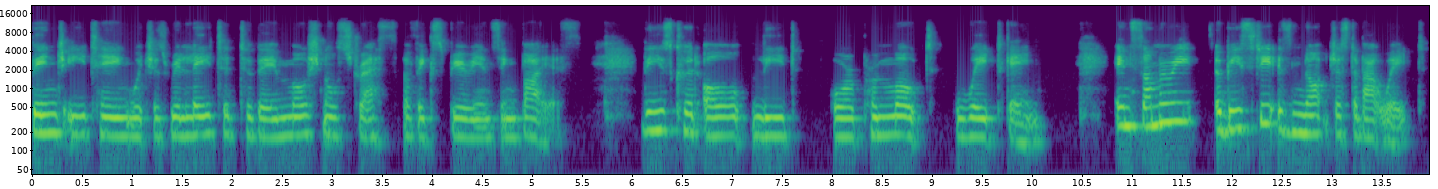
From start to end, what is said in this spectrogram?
binge eating, which is related to the emotional stress of experiencing bias. These could all lead or promote weight gain. In summary, obesity is not just about weight.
